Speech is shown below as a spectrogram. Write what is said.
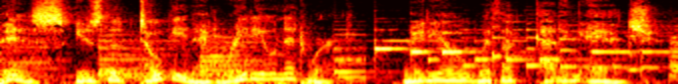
This is the TogiNet Radio Network, radio with a cutting edge.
